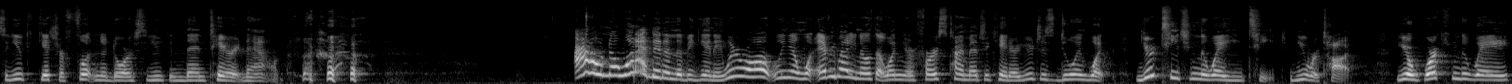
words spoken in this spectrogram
so you can get your foot in the door so you can then tear it down? I don't know what I did in the beginning. We were all, you know, everybody knows that when you're a first time educator, you're just doing what you're teaching the way you teach, you were taught. You're working the way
